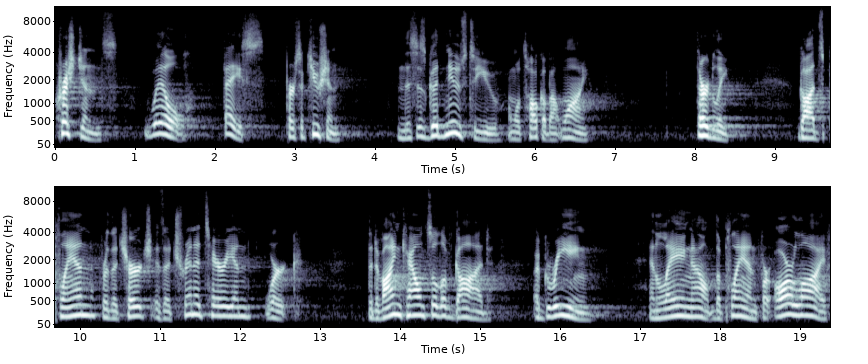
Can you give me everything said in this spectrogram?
Christians will face persecution. And this is good news to you, and we'll talk about why. Thirdly, God's plan for the church is a Trinitarian work. The divine counsel of God agreeing and laying out the plan for our life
